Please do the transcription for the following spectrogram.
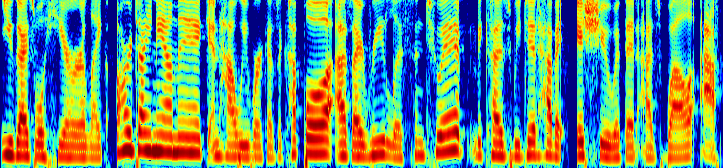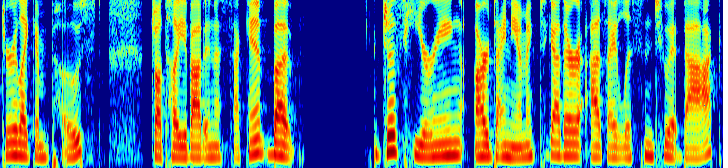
you guys will hear like our dynamic and how we work as a couple as I re listen to it because we did have an issue with it as well after, like in post, which I'll tell you about in a second. But just hearing our dynamic together as I listened to it back,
